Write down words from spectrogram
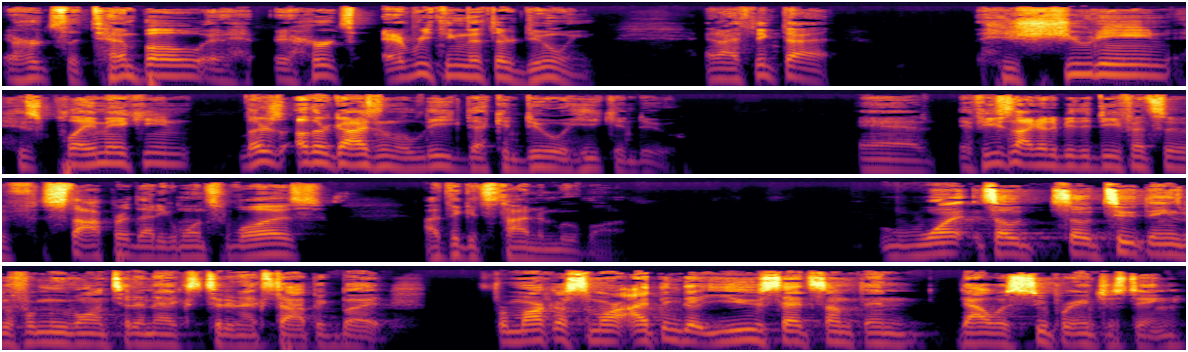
It hurts the tempo. It, it hurts everything that they're doing. And I think that his shooting, his playmaking, there's other guys in the league that can do what he can do. And if he's not going to be the defensive stopper that he once was, I think it's time to move on. One so so two things before we move on to the next to the next topic. But for Marcus Smart, I think that you said something that was super interesting.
